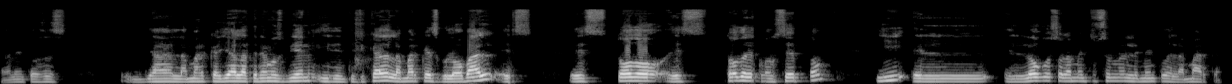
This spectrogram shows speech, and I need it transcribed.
Entonces, ya la marca ya la tenemos bien identificada, la marca es global, es, es todo, es todo el concepto y el, logo solamente es un elemento de la marca.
